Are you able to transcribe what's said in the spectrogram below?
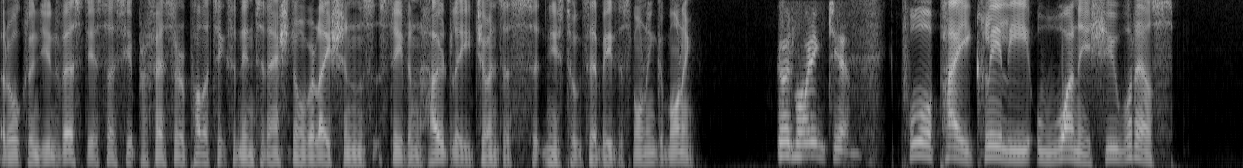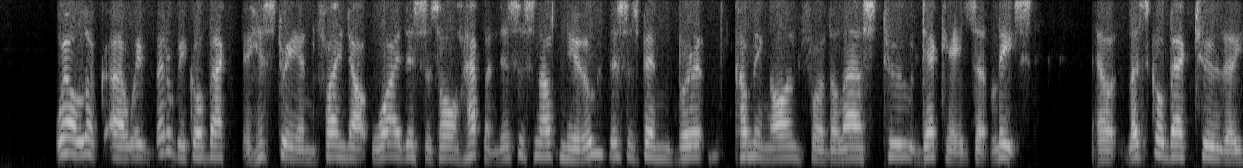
At Auckland University, Associate Professor of Politics and International Relations Stephen Hoadley joins us at News Talk ZB this morning. Good morning. Good morning, Tim. Poor pay, clearly one issue. What else? Well, look, uh, we better we go back to history and find out why this has all happened. This is not new. This has been coming on for the last two decades at least. Now, let's go back to the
